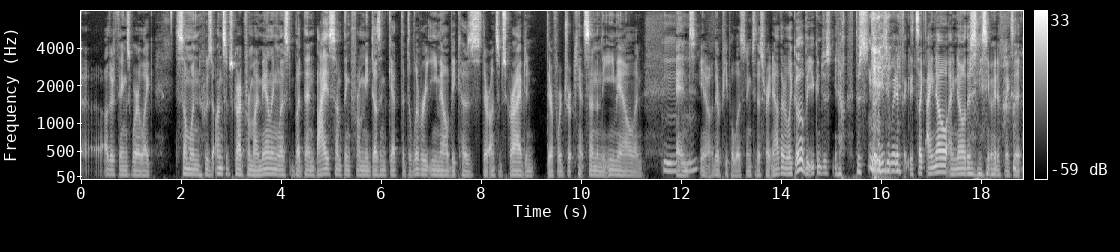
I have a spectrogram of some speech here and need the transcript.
uh, other things where like someone who's unsubscribed from my mailing list but then buys something from me doesn't get the delivery email because they're unsubscribed and therefore drip can't send them the email and mm-hmm. and you know there are people listening to this right now they're like oh but you can just you know there's an easy way to fix it it's like i know i know there's an easy way to fix it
